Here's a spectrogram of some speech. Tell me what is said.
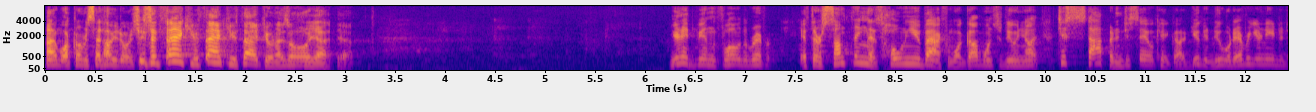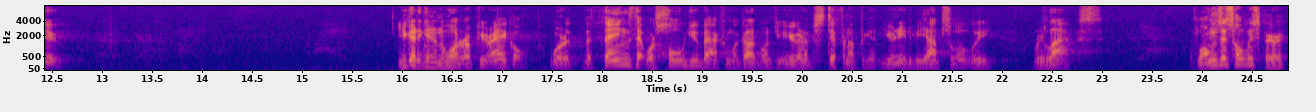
I walked over and said, How you doing? She said, Thank you, thank you, thank you. And I said, Oh, yeah, yeah. You need to be in the flow of the river. If there's something that's holding you back from what God wants to do in your life, just stop it and just say, okay, God, you can do whatever you need to do. You got to get in the water up to your ankle where the things that would hold you back from what God wants you, you're going to stiffen up again. You need to be absolutely relaxed. As long as it's Holy Spirit,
